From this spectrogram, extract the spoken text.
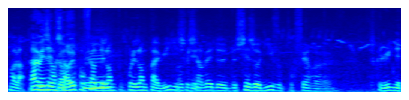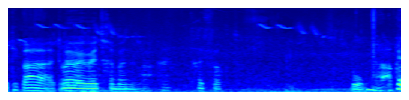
Voilà. Ah oui, ils s'en d'accord. servaient pour faire des Mm. lampes, pour les lampes à huile. Ils se servaient de, de ces olives pour faire, euh, parce que l'huile n'était pas très Ouais, ouais, bonne. ouais, très bonne. Très forte. Bon. Après,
